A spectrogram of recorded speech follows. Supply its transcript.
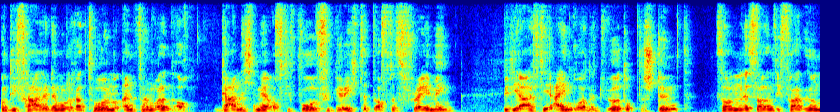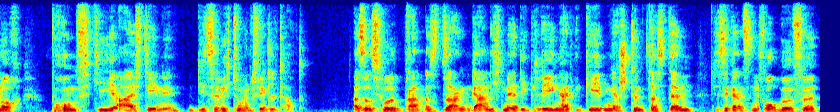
Und die Frage der Moderatorin am Anfang war dann auch gar nicht mehr auf die Vorwürfe gerichtet, auf das Framing, wie die AfD eingeordnet wird, ob das stimmt, sondern es war dann die Frage nur noch, warum sich die AfD in diese Richtung entwickelt hat. Also es wurde Brandner sozusagen gar nicht mehr die Gelegenheit gegeben, ja stimmt das denn, diese ganzen Vorwürfe,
